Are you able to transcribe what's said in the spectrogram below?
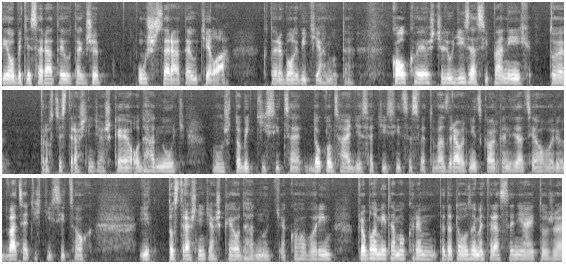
tie obete sa rátajú tak, že už sa rátajú tela, ktoré boli vytiahnuté. Koľko je ešte ľudí zasypaných, to je proste strašne ťažké odhadnúť. Môžu to byť tisíce, dokonca aj 10 tisíce. Svetová zdravotnícká organizácia hovorí o 20 tisícoch je to strašne ťažké odhadnúť, ako hovorím. Problém je tam okrem teda toho zemetrasenia aj to, že,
